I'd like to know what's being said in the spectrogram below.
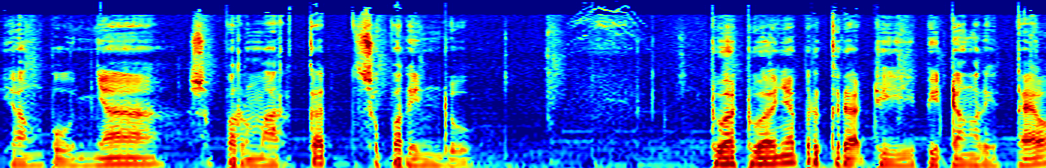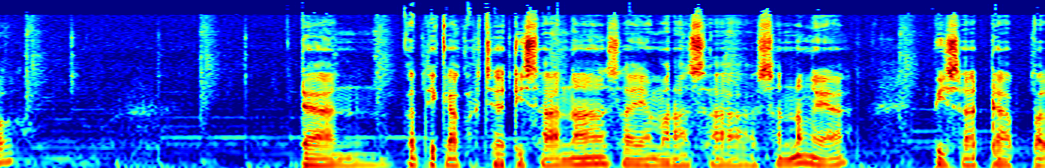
yang punya supermarket Superindo. Dua-duanya bergerak di bidang retail dan ketika kerja di sana saya merasa seneng ya bisa dapat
